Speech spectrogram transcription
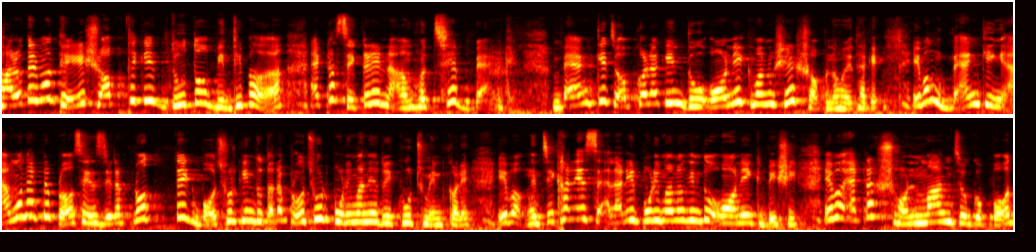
ভারতের মধ্যে সব থেকে দ্রুত বৃদ্ধি পাওয়া একটা সেক্টরের নাম হচ্ছে ব্যাংক। ব্যাংকে জব করা কিন্তু অনেক মানুষের স্বপ্ন হয়ে থাকে এবং ব্যাংকিং এমন একটা প্রসেস যেটা প্রত্যেক বছর কিন্তু তারা প্রচুর পরিমাণে রিক্রুটমেন্ট করে এবং যেখানে স্যালারির পরিমাণও কিন্তু অনেক বেশি। এবং একটা সম্মানযোগ্য পদ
